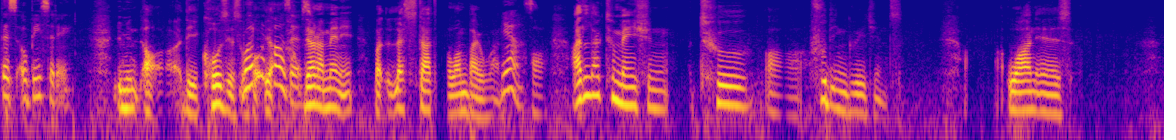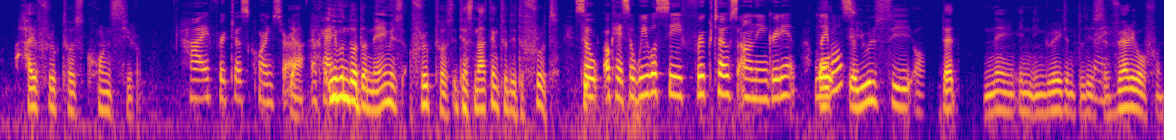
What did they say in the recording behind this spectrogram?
this obesity? You mean uh, the causes? What of, are the causes? There are many, but let's start one by one. Yes. Uh, I'd like to mention two uh, food ingredients. Uh, One is high fructose corn syrup. High fructose corn syrup. Yeah. Okay. Even though the name is fructose, it has nothing to do with fruit. so okay, so we will see fructose on the ingredient Or- labels. yeah, you will see uh, that name in ingredient list Right. very often.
